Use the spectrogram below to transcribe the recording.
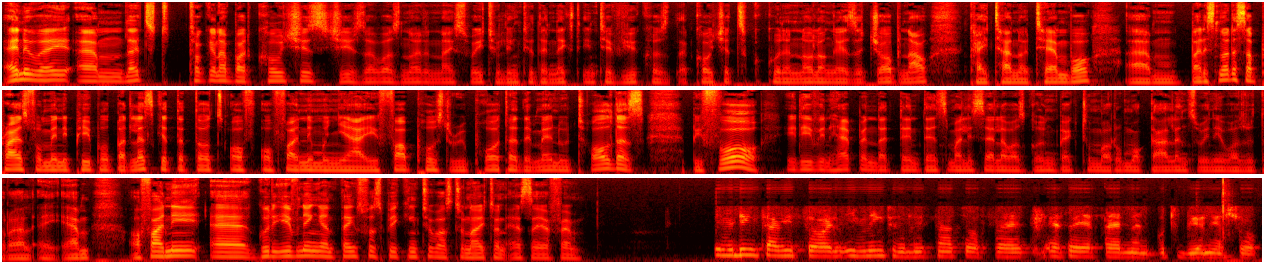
Anyway, um, let's talking about coaches. Geez, that was not a nice way to link to the next interview because the coach at Sekhukhune no longer has a job now, Kaitano Tembo. Um, but it's not a surprise for many people. But let's get the thoughts of Ofani Munyai, Far Post reporter, the man who told us before it even happened that Tendence Malesela was going back to Marumo Gallants when he was with Royal AM. Ofani, uh, good evening and thanks for speaking to us tonight on SAFM. Evening, Taviso, and evening to the listeners of uh, SAFM, and good to be on your show.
